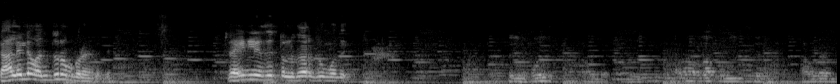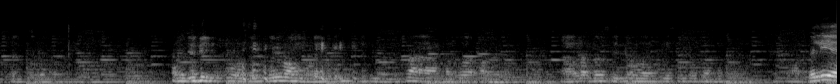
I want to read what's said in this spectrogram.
காலையில் எனக்கு வந்துடும் ப்ரோ எனக்கு. ட்ரெயின்ல இருந்து தொலைதான் இருக்கும் போது. வெளியே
